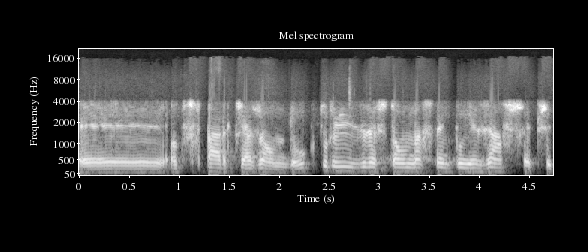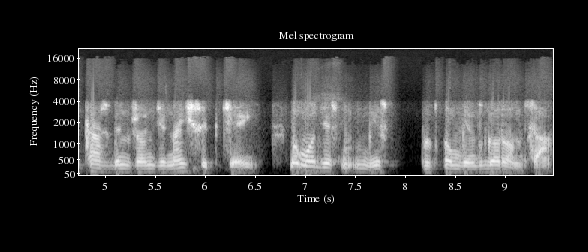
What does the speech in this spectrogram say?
E, od wsparcia rządu, który zresztą następuje zawsze przy każdym rządzie najszybciej, bo młodzież jest, krótko mówiąc, gorąca.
